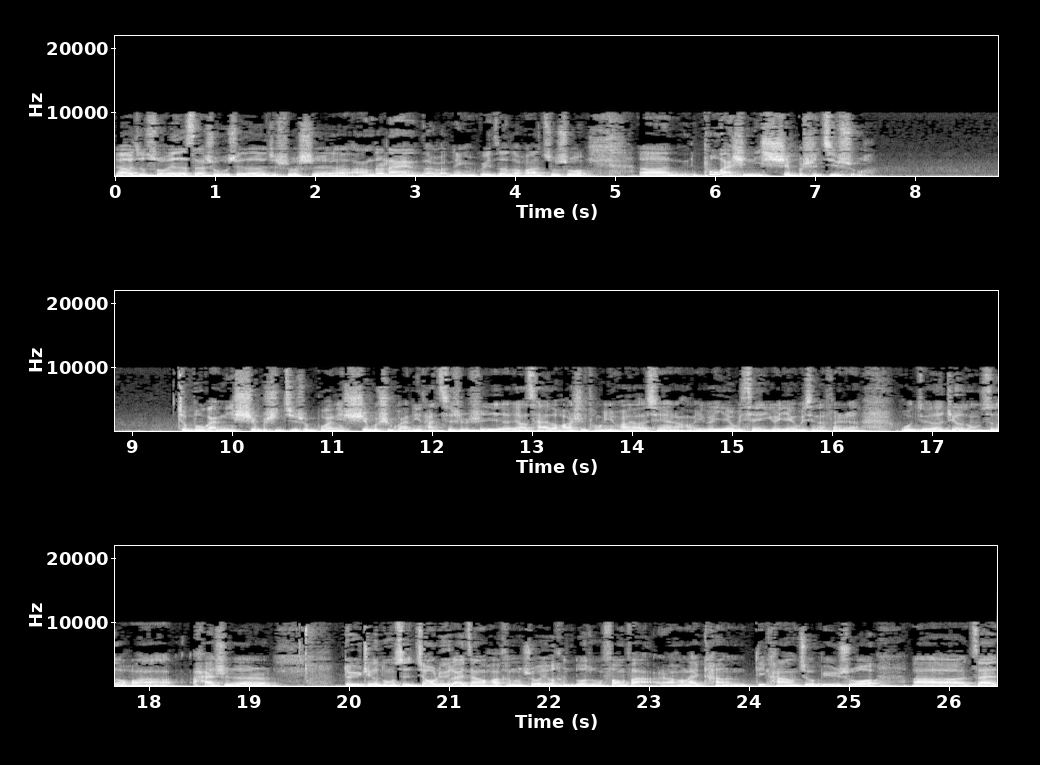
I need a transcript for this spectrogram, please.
然后就所谓的三十五岁的就说是 underline 的那个规则的话，就说，呃，不管是你是不是技术，就不管你是不是技术，不管你是不是管理，它其实是药材的话是统一画条线，然后一个业务线一个业务线的分人。我觉得这个东西的话还是。对于这个东西焦虑来讲的话，可能说有很多种方法，然后来抗抵抗。就比如说，啊，在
